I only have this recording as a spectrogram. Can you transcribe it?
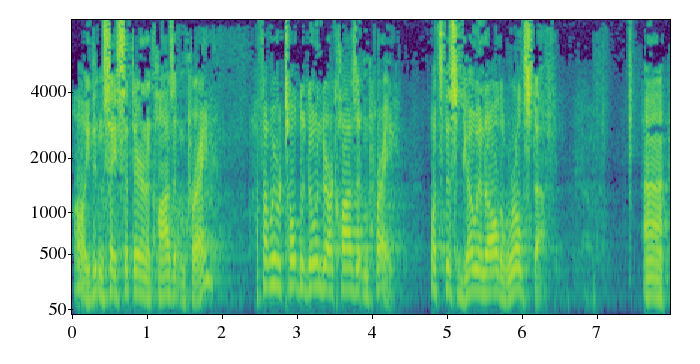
Oh, he didn't say sit there in a closet and pray? I thought we were told to go into our closet and pray. What's this go into all the world stuff? Uh,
